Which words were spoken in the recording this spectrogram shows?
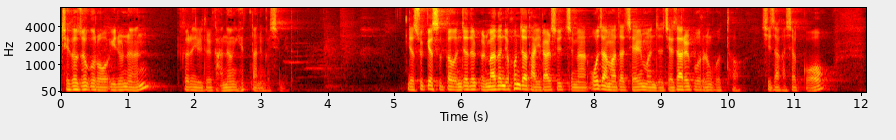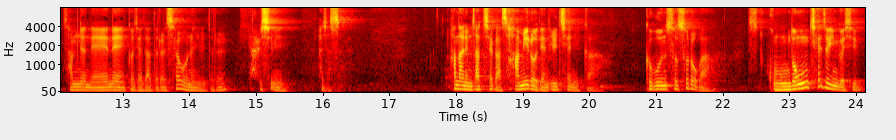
제도적으로 이루는 그런 일들 가능했다는 것입니다. 예수께서도 언제든 얼마든지 혼자 다 일할 수 있지만 오자마자 제일 먼저 제자를 부르는 것부터 시작하셨고 3년 내내 그 제자들을 세우는 일들을 열심히 하셨습니다. 하나님 자체가 삼위로 된 일체니까 그분 스스로가 공동체적인 것이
